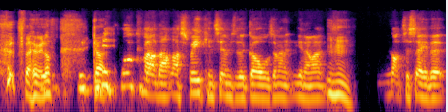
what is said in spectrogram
Fair enough. We, we did talk about that last week in terms of the goals, and I, you know, I, mm-hmm. Not to say that,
